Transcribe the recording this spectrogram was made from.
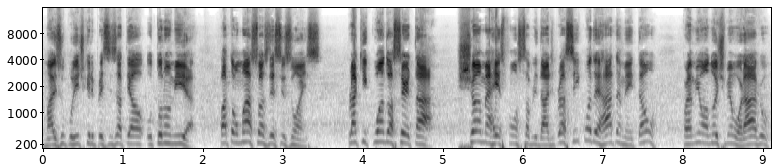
mas o político ele precisa ter autonomia para tomar suas decisões, para que quando acertar, chame a responsabilidade para si e quando errar também. Então, para mim é uma noite memorável,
